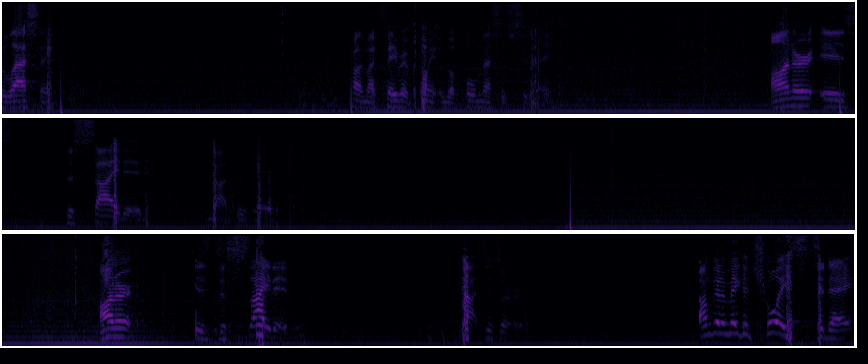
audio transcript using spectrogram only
The last thing, probably my favorite point of the whole message today honor is decided, not deserved. Honor is decided, not deserved. I'm going to make a choice today.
